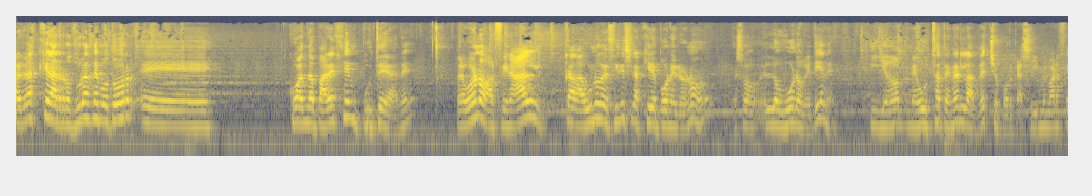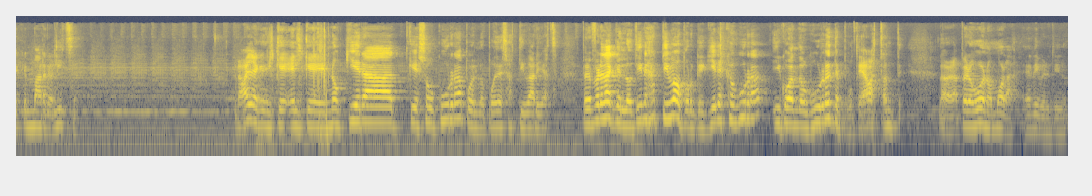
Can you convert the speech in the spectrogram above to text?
verdad es que las roturas de motor, eh, cuando aparecen, putean, ¿eh? Pero bueno, al final cada uno decide si las quiere poner o ¿no? Eso es lo bueno que tiene. Y yo me gusta tenerlas, de hecho, porque así me parece que es más realista. Pero vaya, que el, que el que no quiera que eso ocurra, pues lo puedes activar y ya está. Pero es verdad que lo tienes activado porque quieres que ocurra y cuando ocurre te putea bastante. La verdad, pero bueno, mola, es divertido.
